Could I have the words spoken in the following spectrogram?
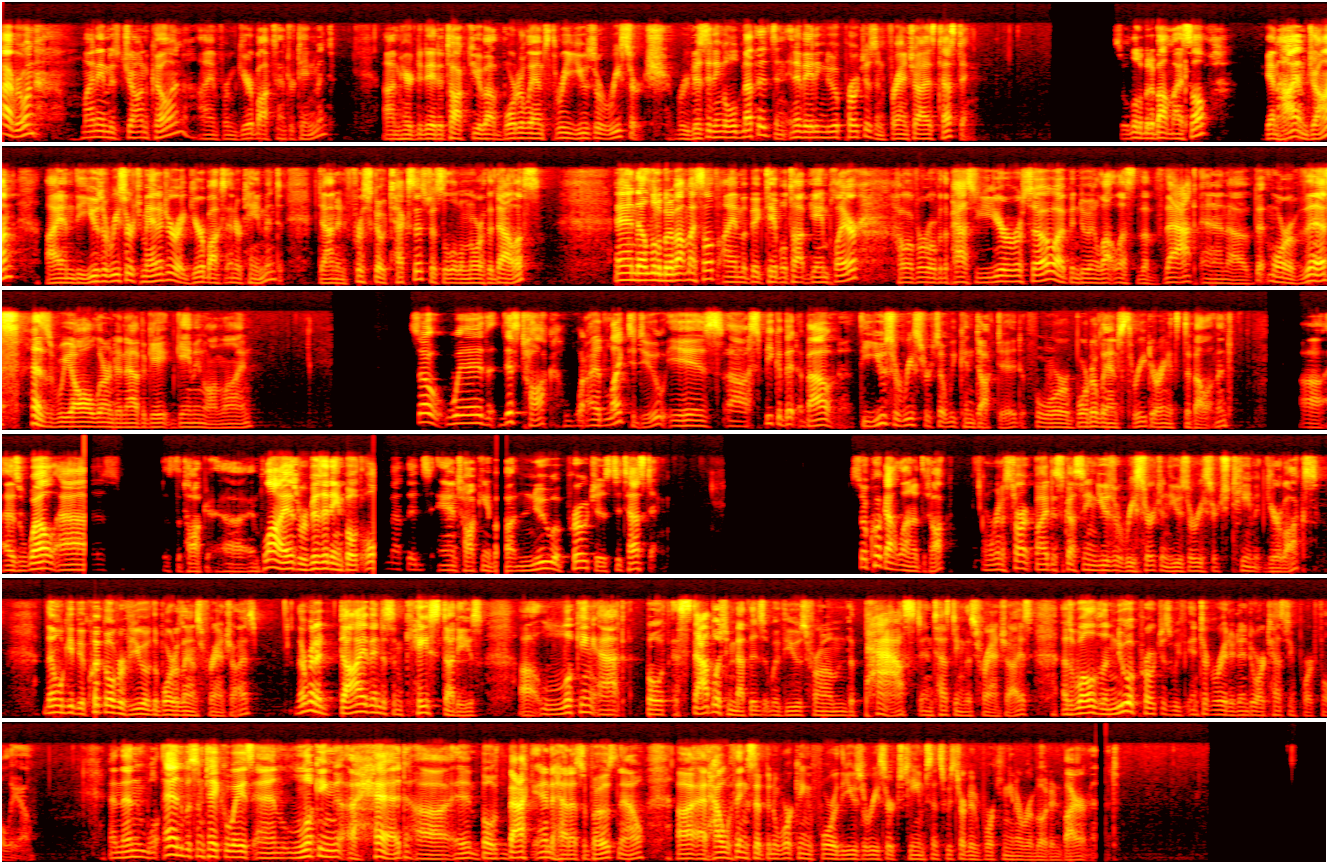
Hi everyone, my name is John Cohen. I am from Gearbox Entertainment. I'm here today to talk to you about Borderlands 3 user research, revisiting old methods and innovating new approaches in franchise testing. So a little bit about myself. Again, hi, I'm John. I am the user research manager at Gearbox Entertainment down in Frisco, Texas, just a little north of Dallas. And a little bit about myself, I am a big tabletop game player. However, over the past year or so, I've been doing a lot less of that and a bit more of this as we all learn to navigate gaming online. So with this talk, what I'd like to do is uh, speak a bit about the user research that we conducted for Borderlands 3 during its development, uh, as well as, as the talk uh, implies, revisiting both old methods and talking about new approaches to testing. So quick outline of the talk. We're going to start by discussing user research and the user research team at Gearbox. Then we'll give you a quick overview of the Borderlands franchise. Then we're going to dive into some case studies uh, looking at both established methods that we've used from the past in testing this franchise, as well as the new approaches we've integrated into our testing portfolio. And then we'll end with some takeaways and looking ahead, uh, both back and ahead, I suppose, now, uh, at how things have been working for the user research team since we started working in a remote environment.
